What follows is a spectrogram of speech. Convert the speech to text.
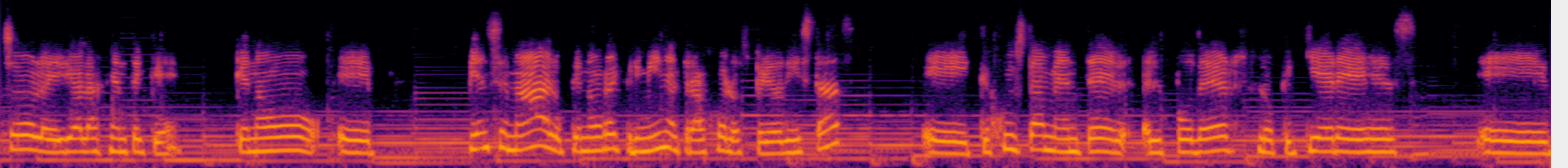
solo le diría a la gente que, que no eh, piense mal o que no recrimine el trabajo de los periodistas, eh, que justamente el, poder lo que quiere es eh,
